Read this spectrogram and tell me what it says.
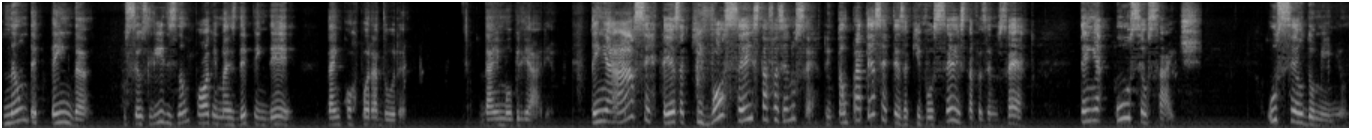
não dependa, os seus leads não podem mais depender da incorporadora, da imobiliária. Tenha a certeza que você está fazendo certo. Então, para ter certeza que você está fazendo certo, tenha o seu site, o seu domínio,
